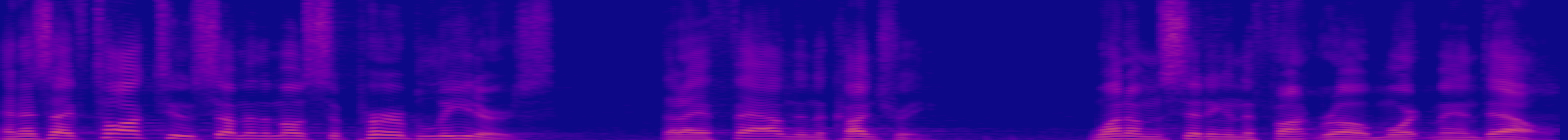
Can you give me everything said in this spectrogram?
And as I've talked to some of the most superb leaders that I have found in the country, one of them sitting in the front row, Mort Mandel.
